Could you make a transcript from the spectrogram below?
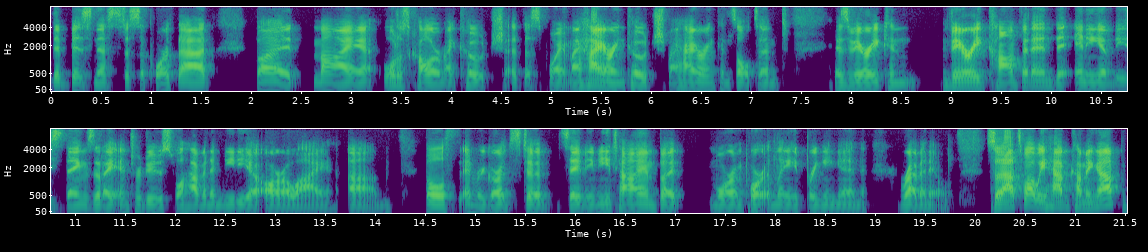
the business to support that. But my, we'll just call her my coach at this point, my hiring coach, my hiring consultant is very con- very confident that any of these things that I introduce will have an immediate ROI, um, both in regards to saving me time, but more importantly, bringing in revenue. So that's what we have coming up.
